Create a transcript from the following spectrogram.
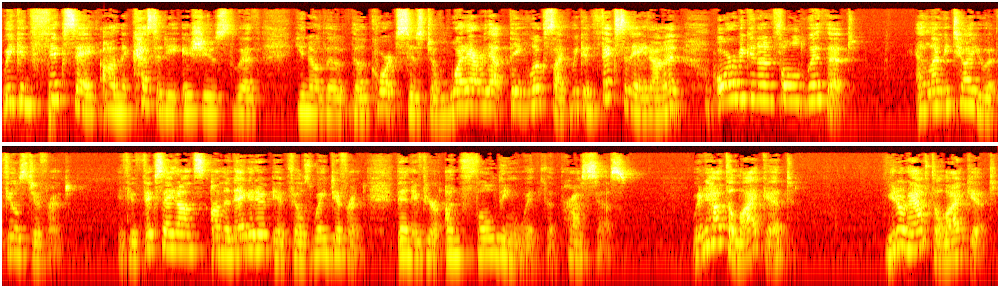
We can fixate on the custody issues with, you know, the, the court system, whatever that thing looks like. We can fixate on it or we can unfold with it. And let me tell you, it feels different. If you fixate on, on the negative, it feels way different than if you're unfolding with the process. We don't have to like it. You don't have to like it.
